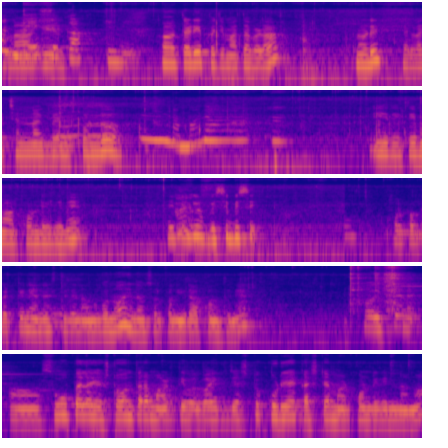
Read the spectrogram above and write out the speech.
ಚೆನ್ನಾಗಿ ಹಾಂ ತಡಿಯಪ್ಪಾಜಿ ಮಾತಾಬೇಡ. ನೋಡಿ ಎಲ್ಲ ಚೆನ್ನಾಗಿ ಬೆಂದ್ಕೊಂಡು ಈ ರೀತಿ ಮಾಡ್ಕೊಂಡಿದ್ದೀನಿ. ಇದಕ್ಕೆ ಬಿಸಿ ಬಿಸಿ. ಸ್ವಲ್ಪ ಗಟ್ಟಿನೇ ಅನ್ನಿಸ್ತಿದೆ ನನಗೂ ಇನ್ನೊಂದು ಸ್ವಲ್ಪ ನೀರು ಹಾಕ್ಕೊತೀನಿ. ಸೊ ಇಷ್ಟೇ ಸೂಪೆಲ್ಲ ಎಷ್ಟೊಂದು ಥರ ಮಾಡ್ತೀವಲ್ವ? ಇದು ಜಸ್ಟ್ ಕುಡಿಯೋಕ್ಕಷ್ಟೇ ಮಾಡ್ಕೊಂಡಿದ್ದೀನಿ ನಾನು.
